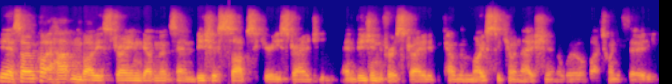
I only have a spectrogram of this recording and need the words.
Yeah, so I'm quite heartened by the Australian government's ambitious cybersecurity strategy and vision for Australia to become the most secure nation in the world by 2030.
